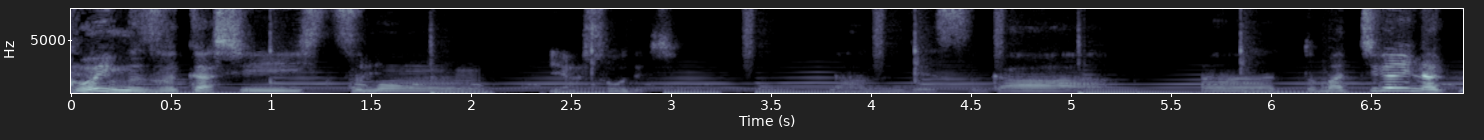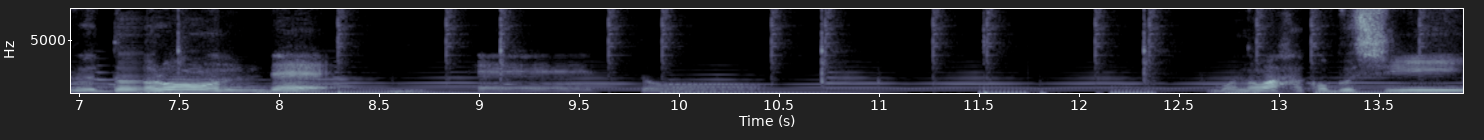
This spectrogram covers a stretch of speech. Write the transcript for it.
ごい難しい質問いや、そうですよ。なんですが、と間違いなくドローンで、うんえーっと、物は運ぶし、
